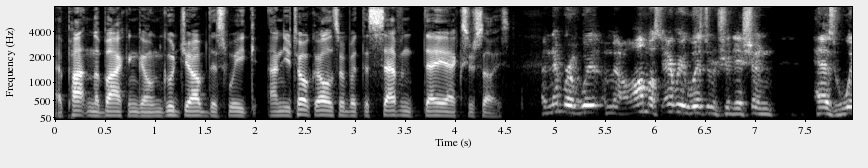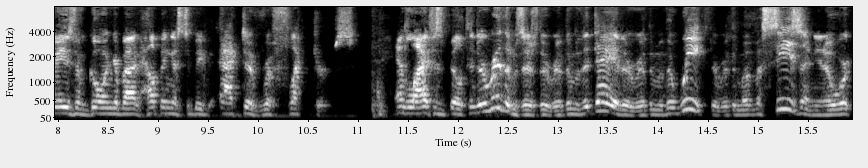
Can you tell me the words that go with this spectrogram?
a pat on the back and going, "Good job this week." And you talk also about the seventh day exercise. A number of almost every wisdom tradition has ways of going about helping us to be active reflectors. And life is built into rhythms. There's the rhythm of the day, the rhythm of the week, the rhythm of a season. You know, we're,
